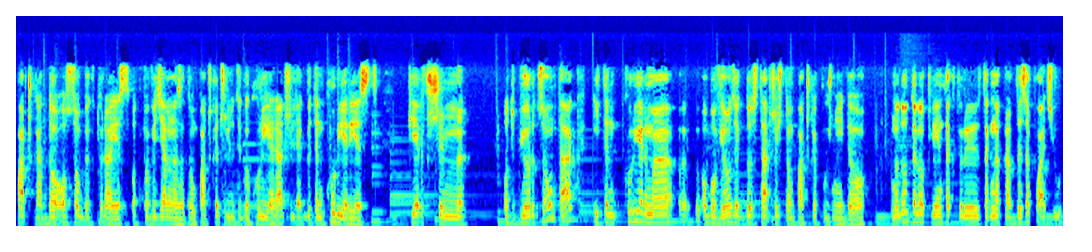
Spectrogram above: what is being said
paczka do osoby, która jest odpowiedzialna za tą paczkę, czyli tego kuriera, czyli jakby ten kurier jest pierwszym odbiorcą, tak? I ten kurier ma e, obowiązek dostarczyć tą paczkę później do, no, do tego klienta, który tak naprawdę zapłacił.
